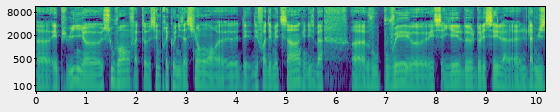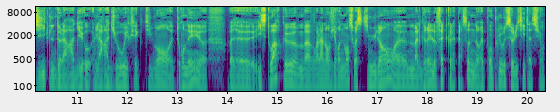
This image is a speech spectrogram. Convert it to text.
et puis euh, souvent, en fait, c'est une préconisation euh, des, fois des médecins qui disent, bah, euh, vous pouvez essayer de, laisser la, la, musique, de la radio, la radio effectivement tourner, histoire que, bah, voilà, l'environnement soit stimulant malgré le fait que la personne ne répond plus aux sollicitations.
